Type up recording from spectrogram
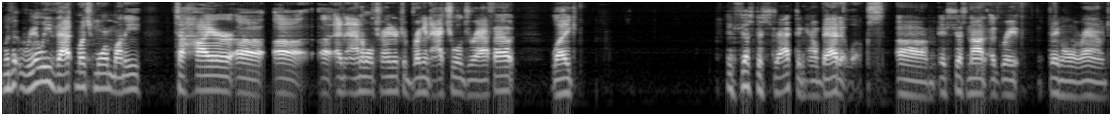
was it really that much more money to hire uh, uh, uh, an animal trainer to bring an actual giraffe out? Like, it's just distracting how bad it looks. Um, it's just not a great thing all around.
